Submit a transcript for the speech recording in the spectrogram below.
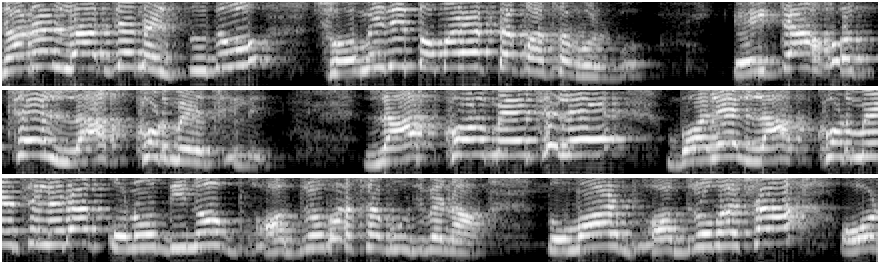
জানার লজ্জা নেই, শুধু সৌমিদি তোমার একটা কথা বলব। এইটা হচ্ছে লাতখোর মেয়ে ছেলে। লাতখোর মেয়ে ছেলে বলে লাতখোর মেয়ে ছেলেরা কোনো দিনও ভদ্র ভাষা বুঝবে না। তোমার ভদ্র ভাষা ওর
